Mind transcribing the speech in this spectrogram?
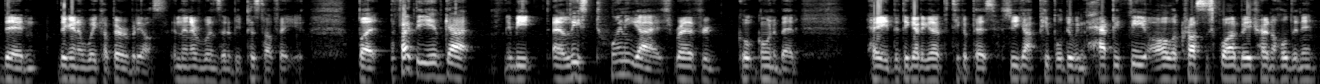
then they're gonna wake up everybody else, and then everyone's gonna be pissed off at you. But the fact that you've got maybe at least 20 guys right after go- going to bed hey, that they got to get up to take a piss. So you got people doing happy feet all across the squad bay trying to hold it in.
